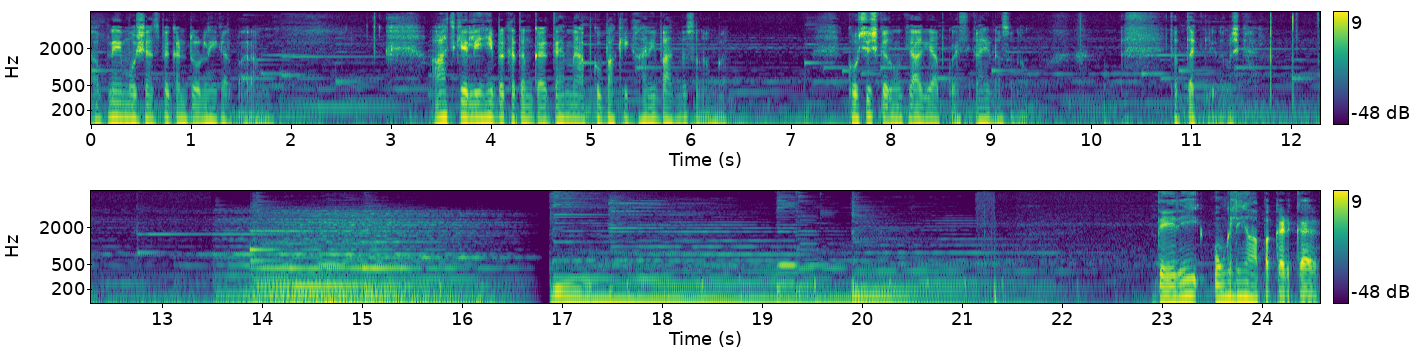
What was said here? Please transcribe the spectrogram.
अपने इमोशंस पे कंट्रोल नहीं कर पा रहा हूँ। आज के लिए यहीं पर ख़त्म करते हैं, मैं आपको बाकी कहानी बाद में सुनाऊँगा। कोशिश करूँगा कि आगे आपको ऐसी कहानी ना सुनाऊँ। तब तक के लिए नमस्कार। तेरी उंगलियाँ पकड़कर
